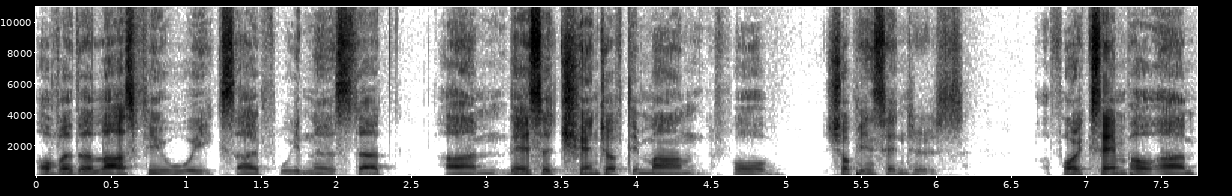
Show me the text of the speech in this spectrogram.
over the last few weeks, I've witnessed that um, there's a change of demand for shopping centres. For example, um,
